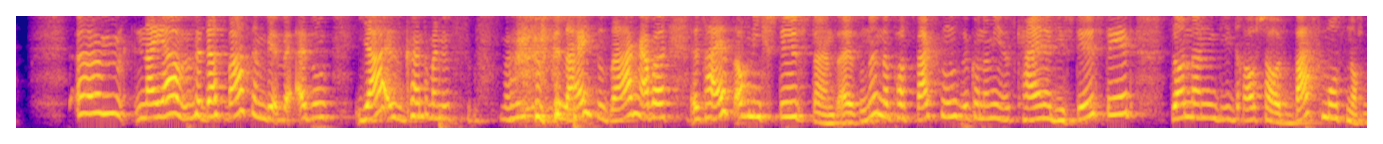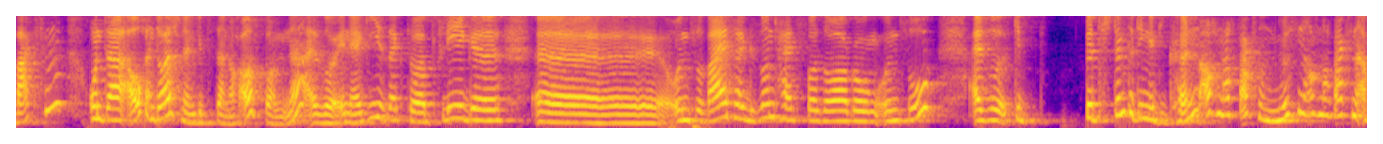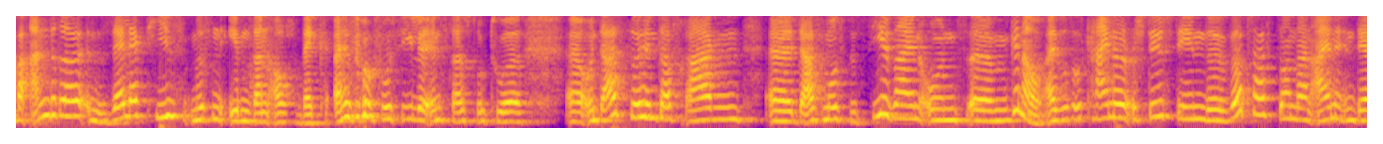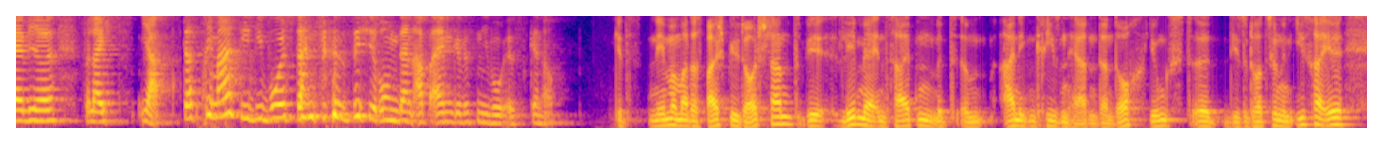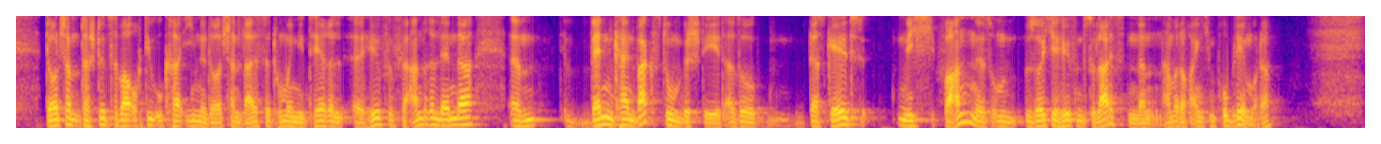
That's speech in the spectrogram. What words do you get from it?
Ähm, naja, das war's dann. Also ja, also könnte man jetzt vielleicht so sagen, aber es heißt auch nicht Stillstand. Also ne, eine Postwachstumsökonomie ist keine, die stillsteht, sondern die drauf schaut, was muss noch wachsen. Und da auch in Deutschland gibt's da noch Ausbauen, ne? also Energiesektor, Pflege äh, und so weiter, Gesundheitsversorgung und so. Also es gibt bestimmte Dinge, die können auch noch wachsen und müssen auch noch wachsen, aber andere selektiv müssen eben dann auch weg. Also fossile Infrastruktur äh, und das zu hinterfragen, äh, das muss das Ziel sein. Und ähm, genau, also es ist keine stillstehende Wirtschaft, sondern eine, in der wir vielleicht ja das Primat, die die Wohlstandssicherung dann ab einem gewissen Niveau ist. Genau. Jetzt nehmen wir mal das Beispiel Deutschland. Wir leben ja in Zeiten mit ähm, einigen Krisenherden dann doch. Jüngst äh, die Situation in Israel. Deutschland unterstützt aber auch die Ukraine. Deutschland leistet humanitäre äh, Hilfe für andere Länder. Ähm, wenn kein Wachstum besteht, also das Geld nicht vorhanden ist, um solche Hilfen zu leisten, dann haben wir doch eigentlich ein Problem, oder?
